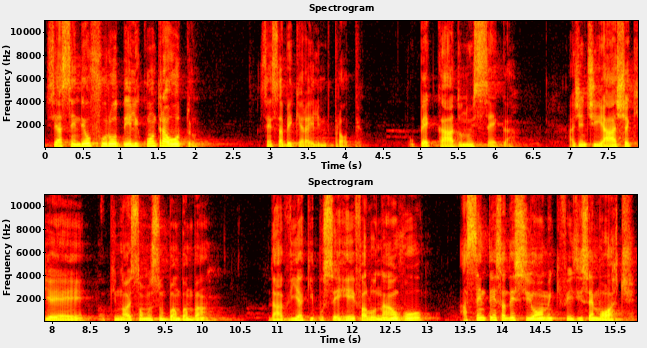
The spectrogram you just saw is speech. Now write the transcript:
se acendeu o furor dele contra outro, sem saber que era ele próprio. O pecado nos cega. A gente acha que, é, que nós somos um bambambam. Bam, bam. Davi, aqui por ser rei, falou: Não, vou. A sentença desse homem que fez isso é morte.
